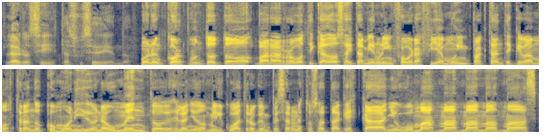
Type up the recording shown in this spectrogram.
Claro, sí, está sucediendo. Bueno, en core.to barra robótica 2 hay también una infografía muy impactante que va mostrando cómo han ido en aumento desde el año 2004 que empezaron estos ataques. Cada año hubo más, más, más, más, más.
